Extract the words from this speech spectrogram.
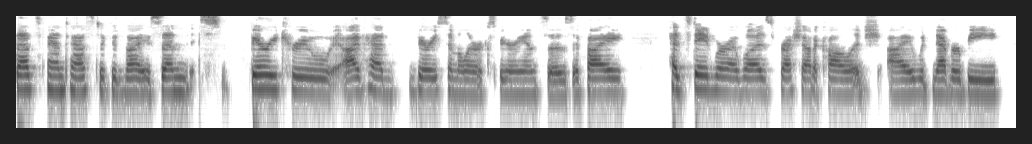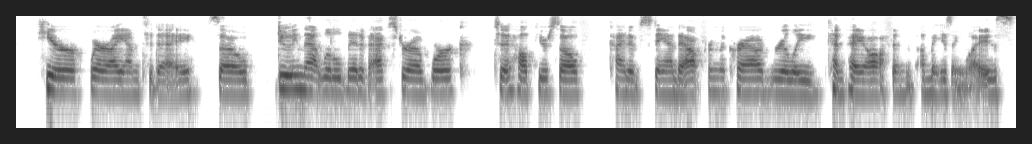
That's fantastic advice. And it's very true. I've had very similar experiences. If I had stayed where I was fresh out of college, I would never be here where I am today. So, doing that little bit of extra work to help yourself kind of stand out from the crowd really can pay off in amazing ways.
